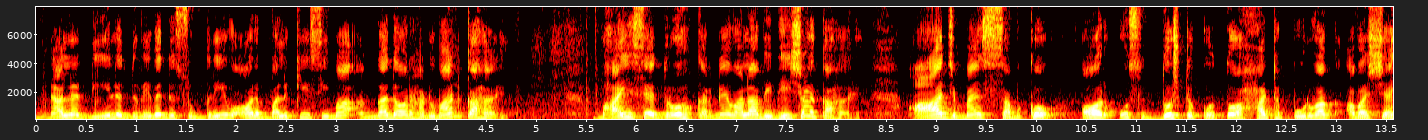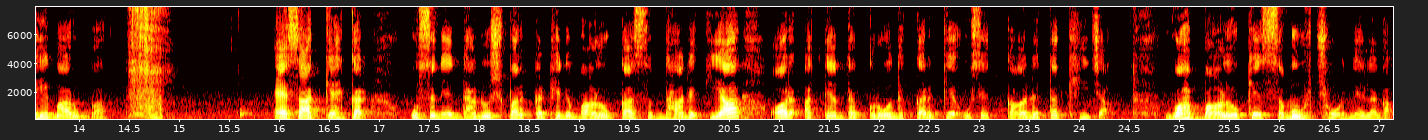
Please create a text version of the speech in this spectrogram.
नल, नील, द्विविध, सुग्रीव और बल की सीमा, अंगद और हनुमान कहाँ हैं? भाई से द्रोह करने वाला विभीषण कहाँ है? आज मैं सबको और उस दुष्ट को तो हठ पूर्वक अवश्य ही मारूँगा। ऐसा कहकर उसने धनुष पर कठिन बाणों का संधान किया और अत्यंत क्रोध करके उसे कान तक खींचा। वह बाणों के समूह छोड़ने लगा।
